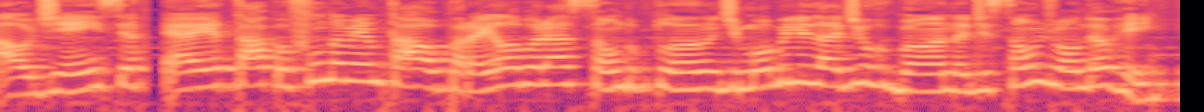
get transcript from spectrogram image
A audiência é a etapa fundamental para a elaboração do Plano de Mobilidade Urbana de São João Del Rei.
